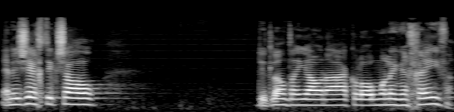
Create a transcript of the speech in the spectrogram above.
En hij zegt, ik zal dit land aan jouw nakomelingen geven.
